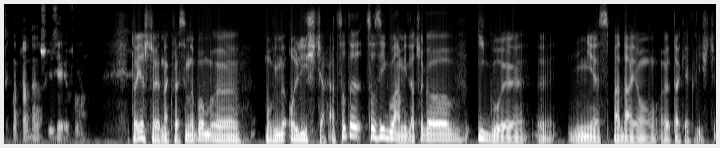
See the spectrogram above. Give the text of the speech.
tak naprawdę naszych dziejów. Nie? To jeszcze jedna kwestia, no bo e, mówimy o liściach. A co, co z igłami? Dlaczego igły e, nie spadają e, tak jak liście?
